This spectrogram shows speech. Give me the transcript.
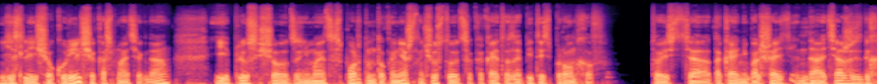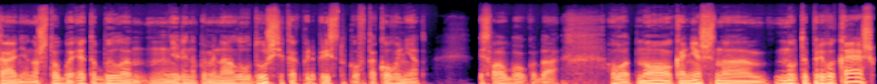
если еще курильщик, астматик, да, и плюс еще занимается спортом, то, конечно, чувствуется какая-то забитость бронхов. То есть а, такая небольшая, да, тяжесть дыхания, но чтобы это было или напоминало удушье, как при приступах, такого нет. И слава богу, да. Вот. Но, конечно, ну, ты привыкаешь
